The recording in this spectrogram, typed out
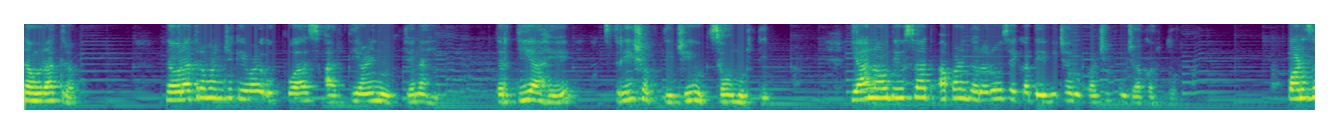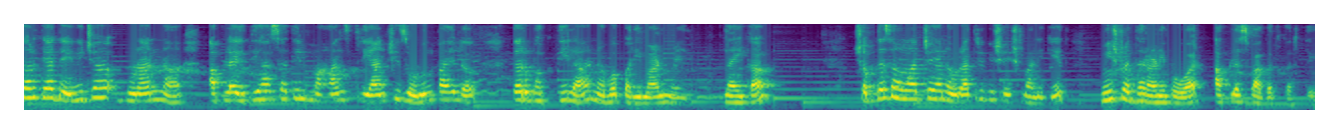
नवरात्र. नवरात्र म्हणजे केवळ उपवास आरती आणि नृत्य नाही तर ती आहे स्त्री शक्तीची उत्सव मूर्ती. या नऊ दिवसात आपण दररोज एका देवीच्या रूपाची पूजा करतो. पण जर त्या देवीच्या गुणांना आपल्या इतिहासातील महान स्त्रियांशी जोडून पाहिलं तर भक्तीला नव परिमाण मिळेल. नाही का? शब्दसंवादच्या या नवरात्री विशेष मालिकेत मी श्रद्धा राणे पवार आपलं स्वागत करते.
